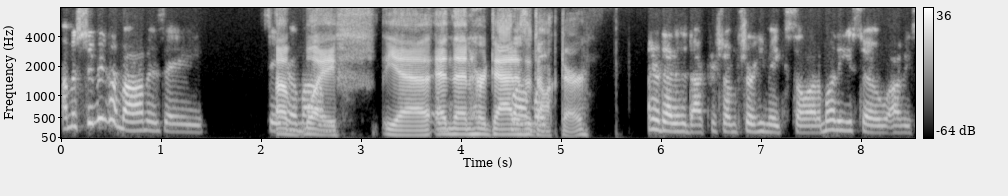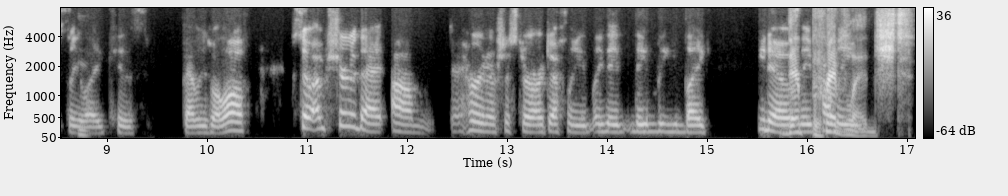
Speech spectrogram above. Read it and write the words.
I'm assuming her mom is a A mom. wife, yeah, and then her dad is Well, a like- doctor. And her dad is a doctor, so I'm sure he makes a lot of money. So obviously, Mm. like his family's well off. So I'm sure that um her and her sister are definitely like they they lead like you know They're they probably- privileged.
